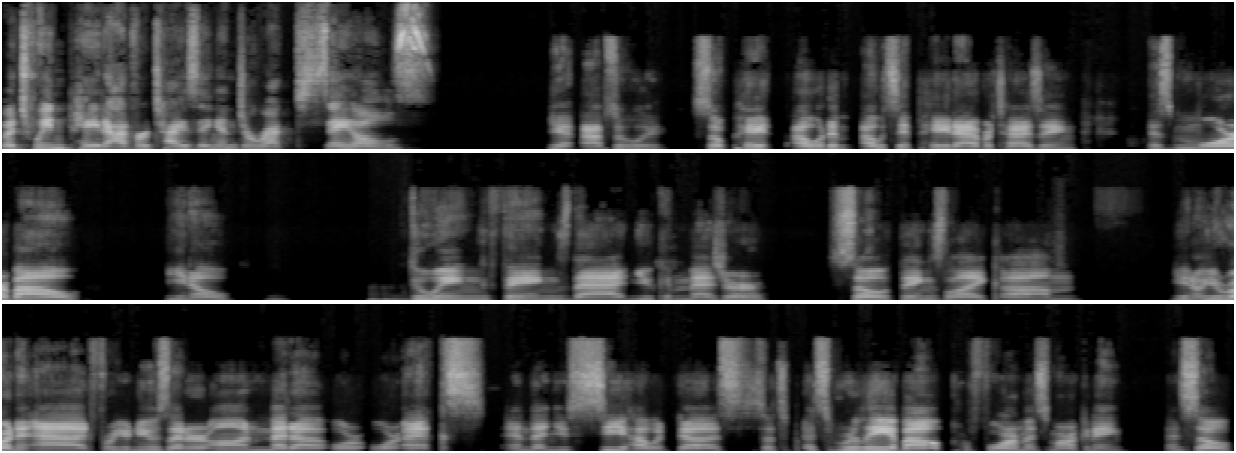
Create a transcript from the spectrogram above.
between paid advertising and direct sales? Yeah, absolutely. So paid, I would, I would say paid advertising is more about, you know, doing things that you can measure. So things like um you know, you run an ad for your newsletter on Meta or or X and then you see how it does. So it's it's really about performance marketing. And so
